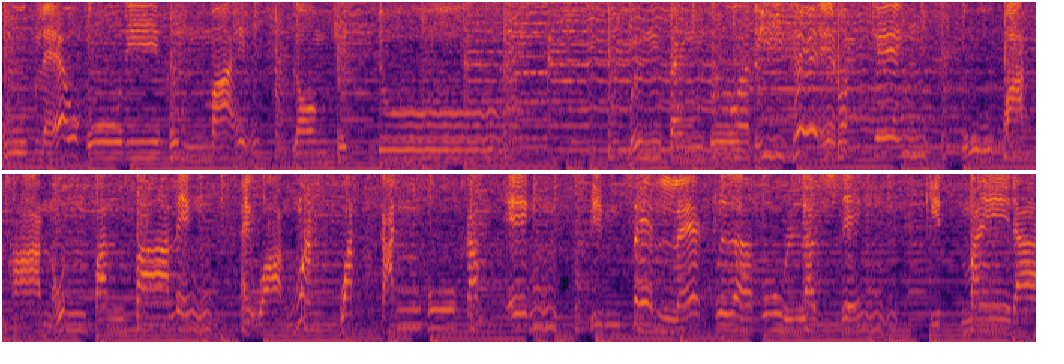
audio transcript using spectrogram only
ถูกแล้วกูดีขึ้นไหม ลองคิดดู มึงแต่งตัวดีเท่รถเก่งกูกวาดทานนปันซาเล็งให้วางมัดวัดกันกูกับเองปิ่มเส้นแหลกเกลือกูละเซ็งคิดไม่ได้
